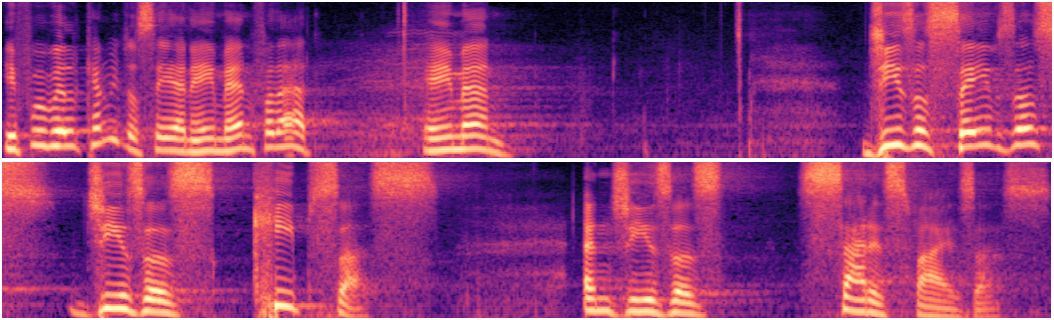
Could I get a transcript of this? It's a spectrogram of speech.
If we will, can we just say an amen for that? Amen. Jesus saves us, Jesus keeps us, and Jesus satisfies us.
